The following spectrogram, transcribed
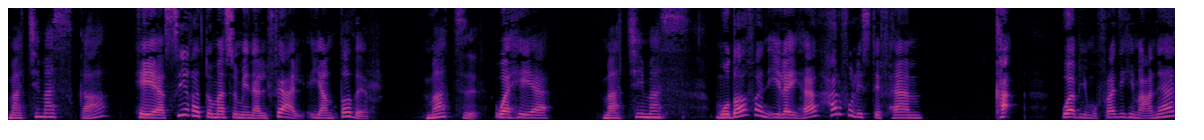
待ちますか هي صيغة تماس من الفعل ينتظر 待つ وهي 待ちます مضافا إليها حرف الاستفهام ك وبمفرده معناه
